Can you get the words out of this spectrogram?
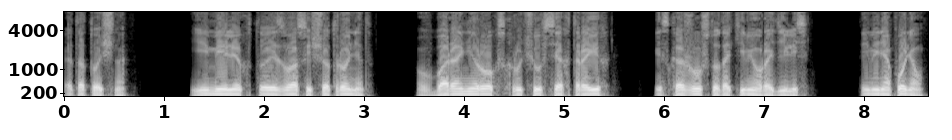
«Это точно. Емеля, кто из вас еще тронет? В бараний рог скручу всех троих и скажу, что такими уродились. Ты меня понял?»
